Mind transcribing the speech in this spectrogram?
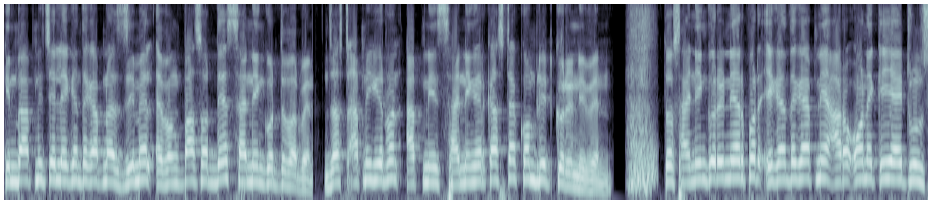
কিংবা আপনি চাইলে এখান থেকে আপনার জিমেল এবং পাসওয়ার্ড দিয়ে সাইন ইন করতে পারবেন। জাস্ট আপনি কি করবেন? আপনি সাইনিং এর কাজটা কমপ্লিট করে নেবেন। তো সাইন ইন করে নেওয়ার পর এখান থেকে আপনি আরও অনেক এআই টুলস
